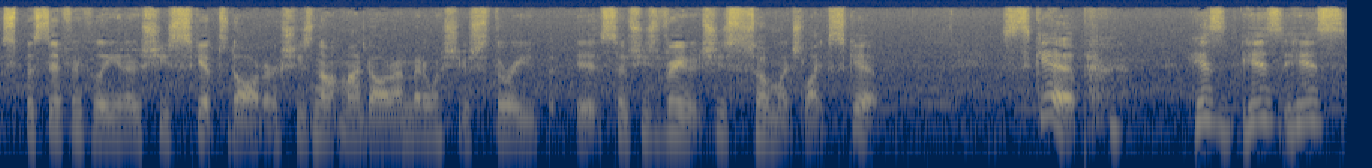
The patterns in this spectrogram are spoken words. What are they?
specifically, you know, she's Skip's daughter. She's not my daughter. I met her when she was three, but it, so she's very, she's so much like Skip. Skip, his his his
